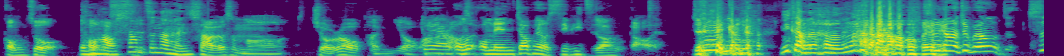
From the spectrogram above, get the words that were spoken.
工作。我们好像真的很少有什么酒肉朋友啊。对啊，我们我们连交朋友 CP 值都很高哎。就是刚刚你讲的很好，所以刚刚就不用是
